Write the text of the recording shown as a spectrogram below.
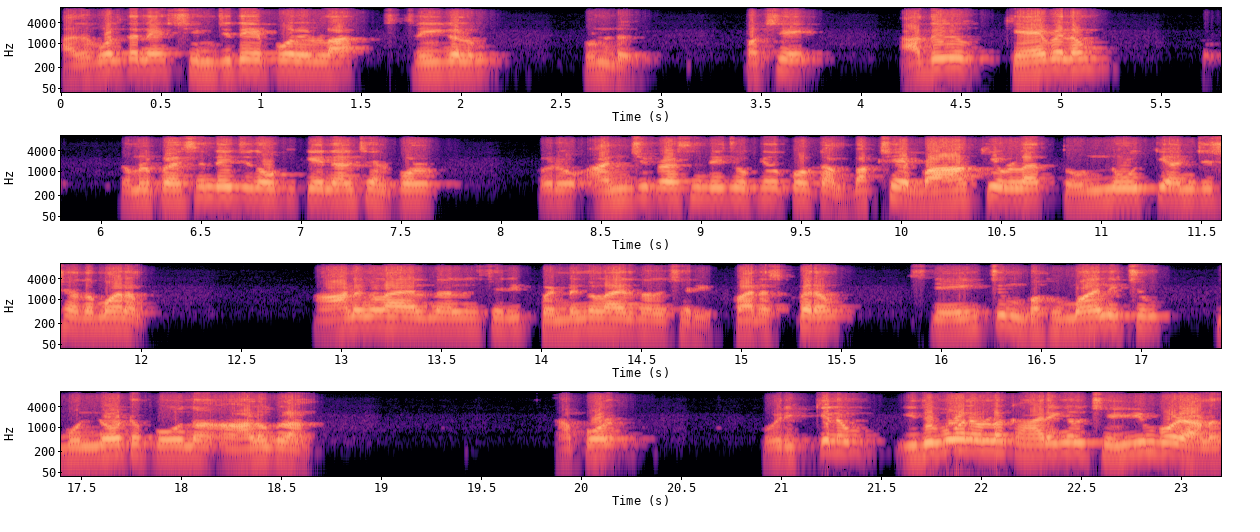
അതുപോലെ തന്നെ ഷിംജിതയെ പോലെയുള്ള സ്ത്രീകളും ഉണ്ട്. പക്ഷേ അത് കേവലം നമ്മൾ പെർസെന്റേജ് നോക്കിക്കഴിഞ്ഞാൽ ചിലപ്പോൾ ഒരു അഞ്ച് പെർസെന്റേജ് ഒക്കെ കൊടുക്കാം. പക്ഷേ ബാക്കിയുള്ള തൊണ്ണൂറ്റി അഞ്ച് ശതമാനം ആണുങ്ങളായിരുന്നാലും ശരി പെണ്ണുങ്ങളായിരുന്നാലും ശരി പരസ്പരം സ്നേഹിച്ചും ബഹുമാനിച്ചും മുന്നോട്ട് പോകുന്ന ആളുകളാണ്. അപ്പോൾ ഒരിക്കലും ഇതുപോലെയുള്ള കാര്യങ്ങൾ ചെയ്യുമ്പോഴാണ്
